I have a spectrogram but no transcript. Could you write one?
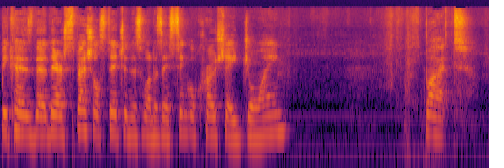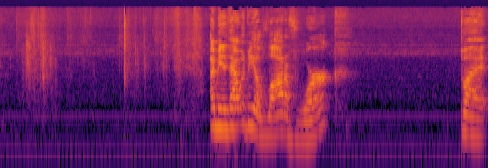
because the, their special stitch in this one is a single crochet join. But, I mean, that would be a lot of work. But,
